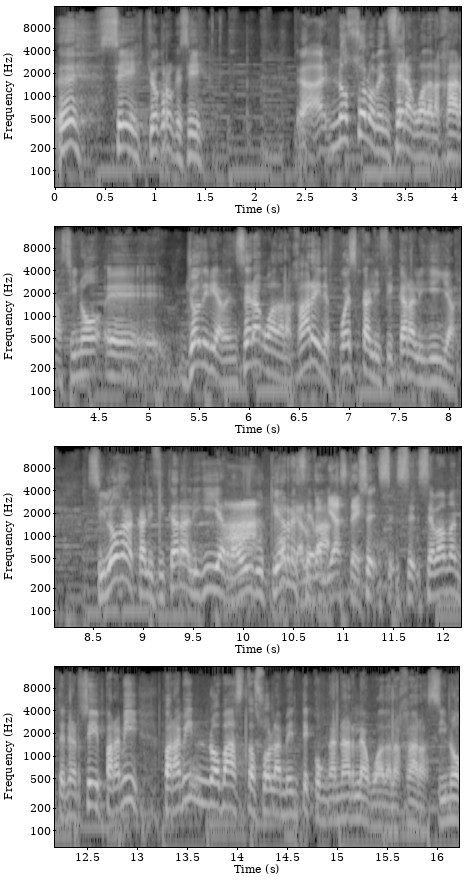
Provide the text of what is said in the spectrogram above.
Eh, sí, yo creo que sí. Ah, no solo vencer a Guadalajara, sino eh, yo diría vencer a Guadalajara y después calificar a Liguilla. Si logra calificar a Liguilla, Raúl ah, Gutiérrez se va, se, va, a mantener. Sí, para mí, para mí no basta solamente con ganarle a Guadalajara, sino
